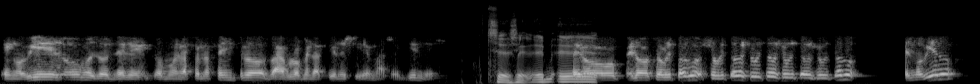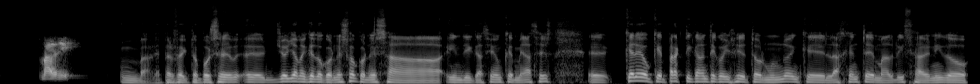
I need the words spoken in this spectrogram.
en Oviedo, donde como en la zona centro, aglomeraciones y demás, ¿entiendes? Sí, sí. Eh, pero, pero sobre todo, sobre todo, sobre todo, sobre todo, sobre todo, en Oviedo, Madrid. Vale, perfecto. Pues eh, eh, yo ya me quedo con eso, con esa indicación que me haces. Eh, creo que prácticamente coincide todo el mundo en que la gente de Madrid ha venido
